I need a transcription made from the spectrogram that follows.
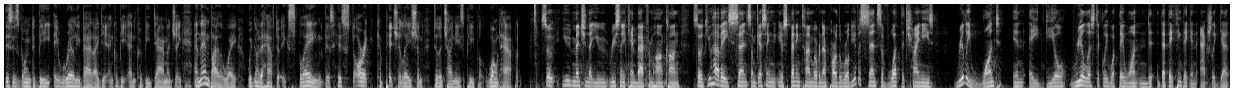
this is going to be a really bad idea and could be and could be damaging. And then, by the way, we're going to have to explain this historic capitulation to the Chinese people. Won't happen. So you mentioned that you recently came back from Hong Kong. So do you have a sense? I'm guessing you know, spending time over in that part of the world. Do you have a sense of what the Chinese really want in a deal? Realistically, what they want and that they think they can actually get?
